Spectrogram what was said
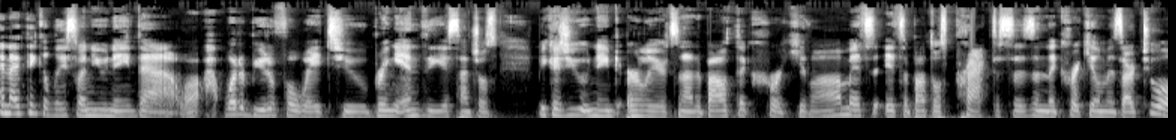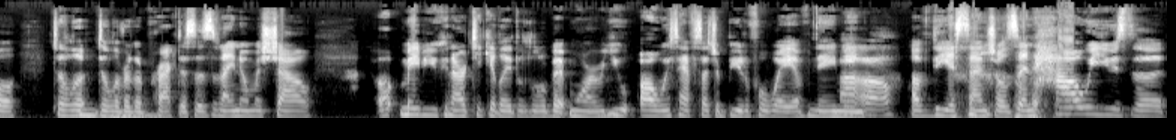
And I think, Elyse when you named that, well, what a beautiful way to bring in the essentials because you named earlier it's not about the curriculum, it's, it's about those practices, and the curriculum is our tool to mm-hmm. deliver the practices. And I know, Michelle, Uh, maybe you can articulate a little bit more. You always have such a beautiful way of naming Uh-oh. of the essentials and how we use the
